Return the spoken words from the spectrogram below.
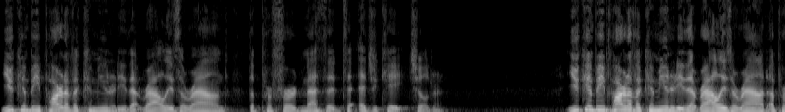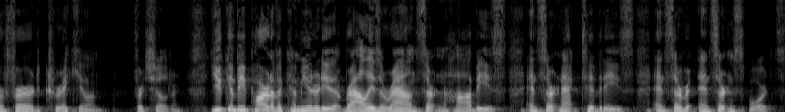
You can be part of a community that rallies around the preferred method to educate children. You can be part of a community that rallies around a preferred curriculum for children. You can be part of a community that rallies around certain hobbies and certain activities and, and certain sports.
